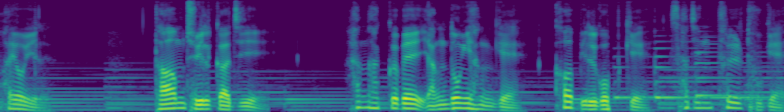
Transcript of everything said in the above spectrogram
화요일 다음 주일까지 한 학급에 양동이 한 개, 컵 7개, 사진 틀 2개,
